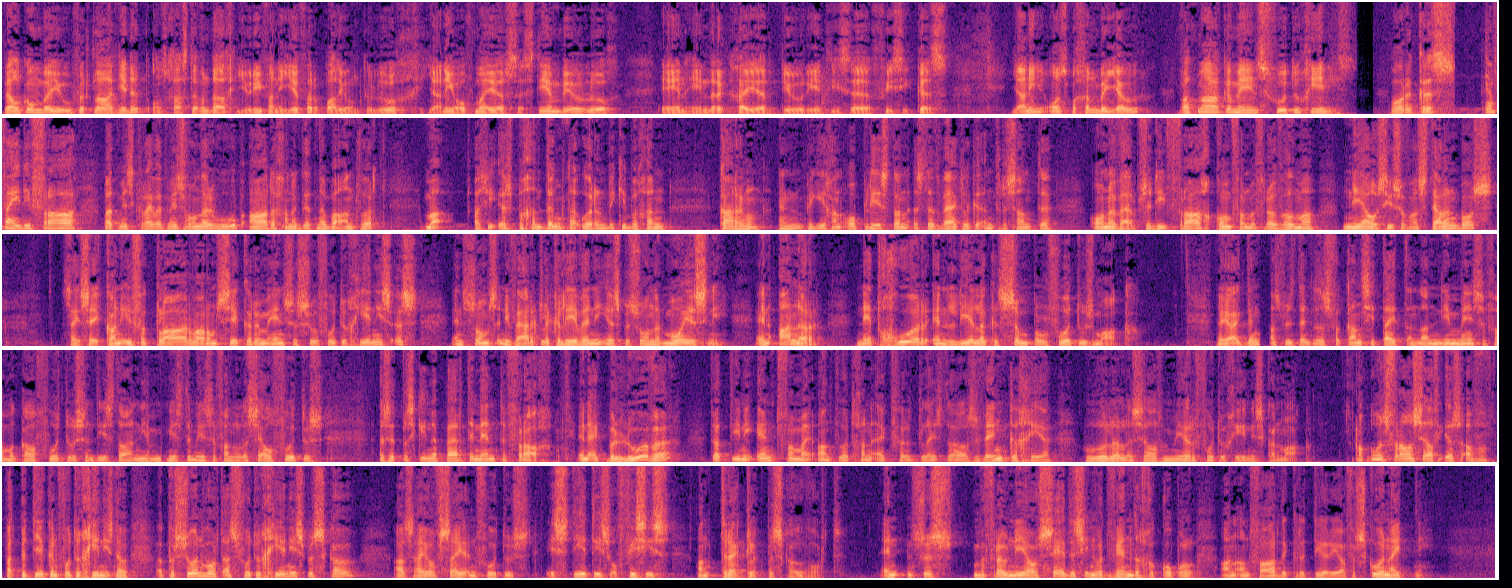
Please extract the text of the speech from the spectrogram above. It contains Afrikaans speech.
Welkom by Hoe verklaar jy dit? Ons gaste vandag Yuri van die Juffer paleontoloog, Janie Hofmeyer, sisteembioloog en Hendrik Geier, teoretiese fisikus. Janie, ons begin by jou. Wat maak 'n mens fotogenies? Môre Chris. Een van hierdie vrae wat mense skryf wat mense wonder hoe op aarde gaan ek dit nou beantwoord? Maar as jy eers begin dink daaroor en bietjie begin karring en bietjie gaan oplees, dan is dit werklik 'n interessante onderwerp. So die vraag kom van mevrou Wilma Neus hierso van Stellenbosch. Sy sê kan u verklaar waarom sekere mense so fotogenies is en soms in die werklike lewe nie eers besonder mooi is nie en ander net goor en lelike simpel fotos maak. Nou ja, ek dink as mens dink dit is vakansietyd en dan neem mense van mekaar fotos en dis daar neem meeste mense van hulle self fotos. Is dit miskien 'n pertinente vraag? En ek beloof dat teen die eind van my antwoord gaan ek vir luisteraars wenke gee hoe hulle hulle self meer fotogenies kan maak. Maar kom ons vra onsself eers af wat beteken fotogenies? Nou, 'n persoon word as fotogenies beskou as hy of sy in fotos esteties of fisies aantreklik beskou word. En soos mevrou Neo sê, dis nie noodwendig gekoppel aan aanvaarde kriteria vir skoonheid nie.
